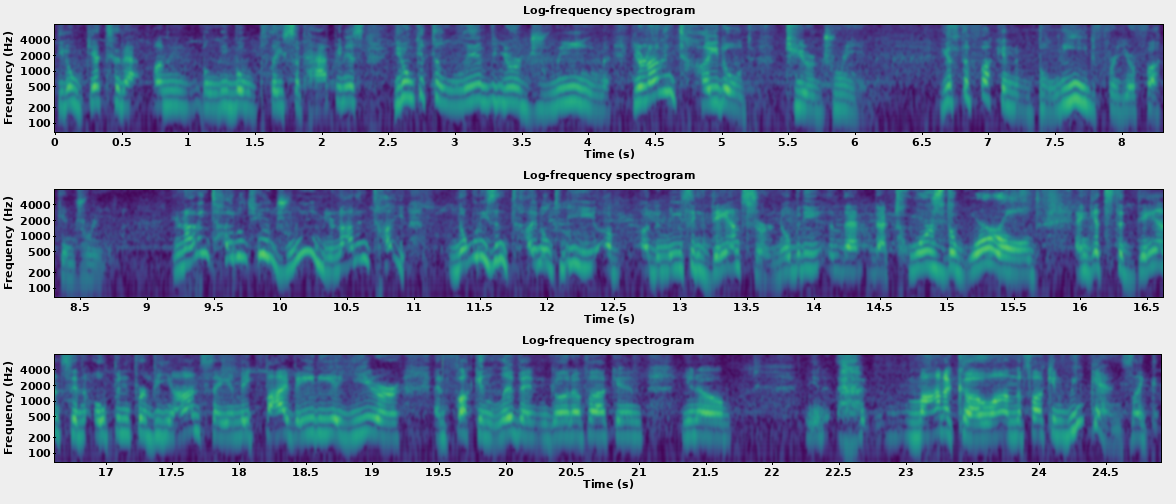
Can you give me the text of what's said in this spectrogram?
You don't get to that unbelievable place of happiness. You don't get to live your dream. You're not entitled to your dream. You have to fucking bleed for your fucking dream. You're not entitled to your dream. You're not entitled. Nobody's entitled to be a, an amazing dancer. Nobody that, that tours the world and gets to dance and open for Beyonce and make 580 a year and fucking live it and go to fucking, you know, you know, Monaco on the fucking weekends. Like,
